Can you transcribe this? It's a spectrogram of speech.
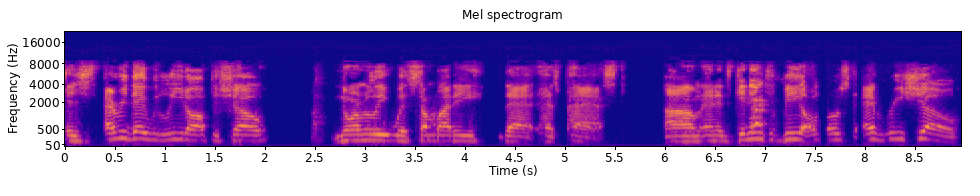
is every day we lead off the show normally with somebody that has passed. Um, and it's getting to be almost every show,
